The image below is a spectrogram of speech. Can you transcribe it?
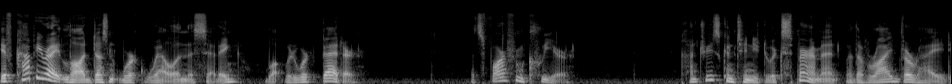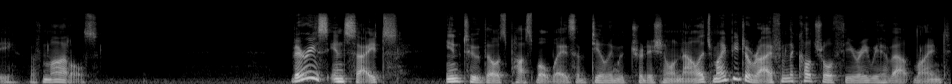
If copyright law doesn't work well in this setting, what would work better? That's far from clear. Countries continue to experiment with a wide variety of models. Various insights into those possible ways of dealing with traditional knowledge might be derived from the cultural theory we have outlined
